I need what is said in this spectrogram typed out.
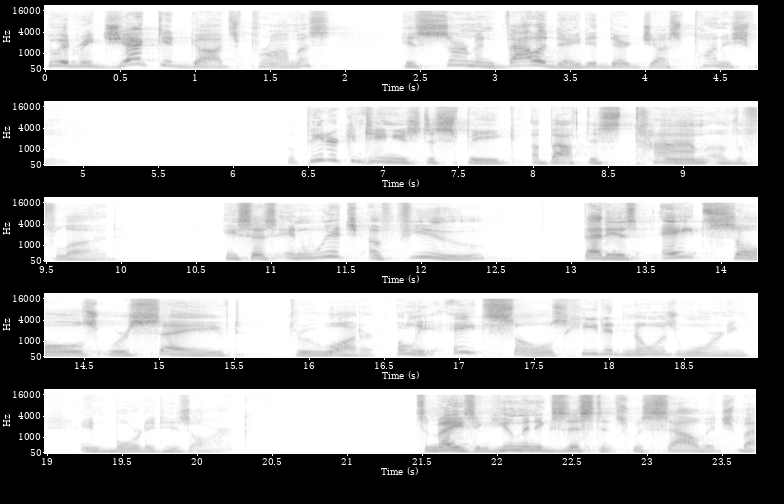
who had rejected God's promise, his sermon validated their just punishment. Well, Peter continues to speak about this time of the flood. He says, In which a few, that is, eight souls, were saved through water. Only eight souls heeded Noah's warning and boarded his ark. It's amazing. Human existence was salvaged by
